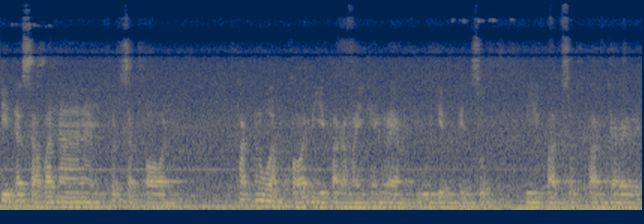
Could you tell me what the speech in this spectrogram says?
จินรสาวนา นายทศพร พักน่วขอให้มีปรมัยแข็งแรงอยู่เย็นเป็นสุข มีความสุขความเจริญ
